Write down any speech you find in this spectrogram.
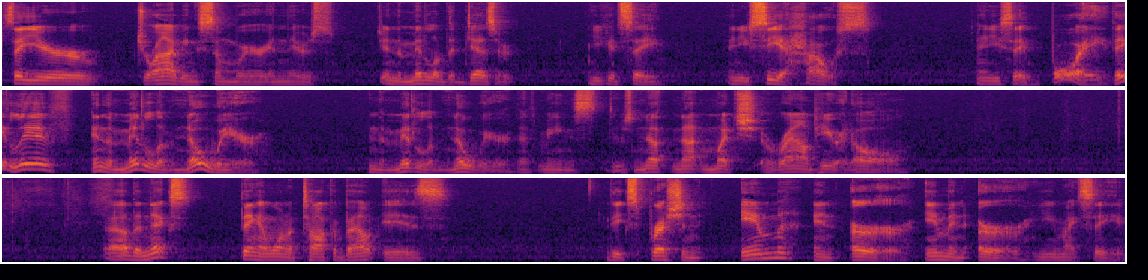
say you're driving somewhere and there's in the middle of the desert, you could say, and you see a house, and you say, boy, they live in the middle of nowhere in the middle of nowhere. That means there's not, not much around here at all. Uh, the next thing I want to talk about is the expression M and er. M and er. You might say,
